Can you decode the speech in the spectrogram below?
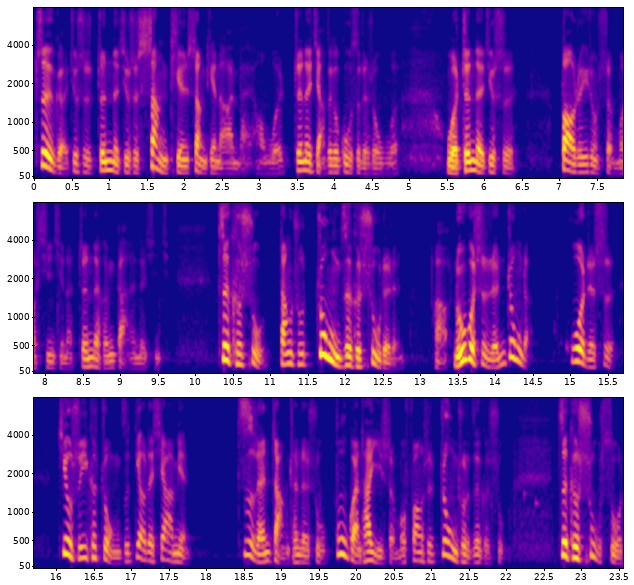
这个就是真的就是上天上天的安排啊！我真的讲这个故事的时候，我我真的就是。抱着一种什么心情呢？真的很感恩的心情。这棵树当初种这棵树的人啊，如果是人种的，或者是就是一颗种子掉在下面，自然长成的树，不管它以什么方式种出了这棵树，这棵树所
